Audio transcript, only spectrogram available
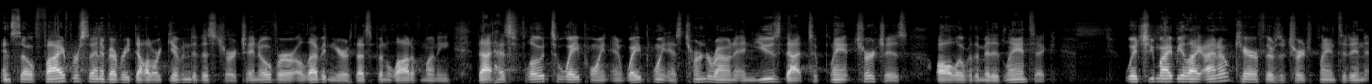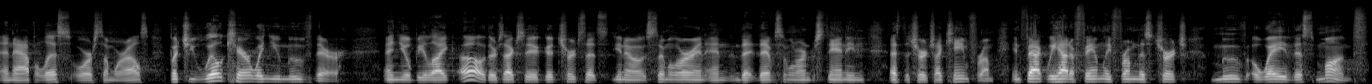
And so 5% of every dollar given to this church, and over 11 years, that's been a lot of money, that has flowed to Waypoint, and Waypoint has turned around and used that to plant churches all over the mid Atlantic which you might be like, I don't care if there's a church planted in Annapolis or somewhere else, but you will care when you move there and you'll be like, oh, there's actually a good church that's you know similar and, and they have similar understanding as the church I came from. In fact, we had a family from this church move away this month.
